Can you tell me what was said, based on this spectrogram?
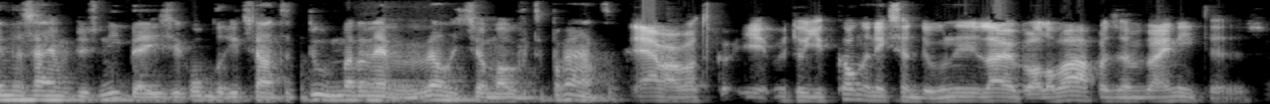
En dan zijn we dus niet bezig om er iets aan te doen, maar dan hebben we wel iets om over te praten. Ja, maar wat, je, je kan er niks aan doen. Die lui hebben alle wapens en wij niet. Dus.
